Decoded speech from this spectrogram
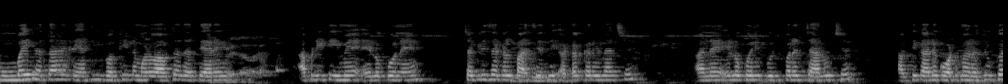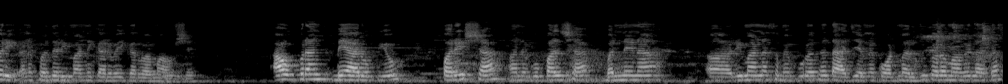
મુંબઈ હતા અને ત્યાંથી વકીલને મળવા આવતા હતા ત્યારે આપણી ટીમે એ લોકોને ચકલી સર્કલ પાસેથી અટક કરેલા છે અને એ લોકોની પૂછપરછ ચાલુ છે. આવતીકાલે કોર્ટમાં રજૂ કરી અને ફર્ધર રિમાન્ડની કાર્યવાહી કરવામાં આવશે. આ ઉપરાંત બે આરોપીઓ પરેશ શાહ અને ગોપાલ શાહ બંનેના રિમાન્ડના સમય પૂરા થતાં આજે એમને કોર્ટમાં રજૂ કરવામાં આવેલા હતા.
